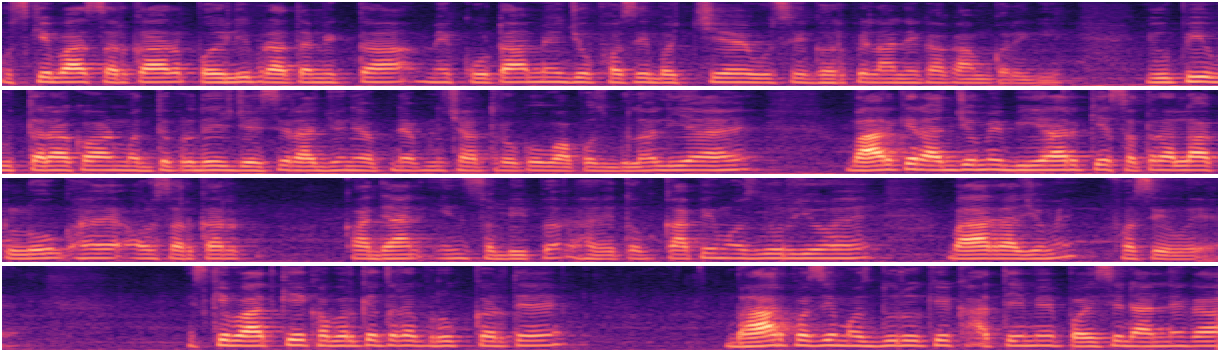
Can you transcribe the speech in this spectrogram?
उसके बाद सरकार पहली प्राथमिकता में कोटा में जो फंसे बच्चे हैं, उसे घर पे लाने का काम करेगी। यूपी, उत्तराखंड, मध्य प्रदेश जैसे राज्यों ने अपने अपने छात्रों को वापस बुला लिया है। बाहर के राज्यों में बिहार के सत्रह लाख लोग हैं और सरकार का ध्यान इन सभी पर है। तो काफ़ी मजदूर जो है, बाहर राज्यों में फंसे हुए हैं। इसके बाद की खबर की तरफ़ रुख करते हैं। बाहर फंसे मजदूरों के खाते में पैसे डालने का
